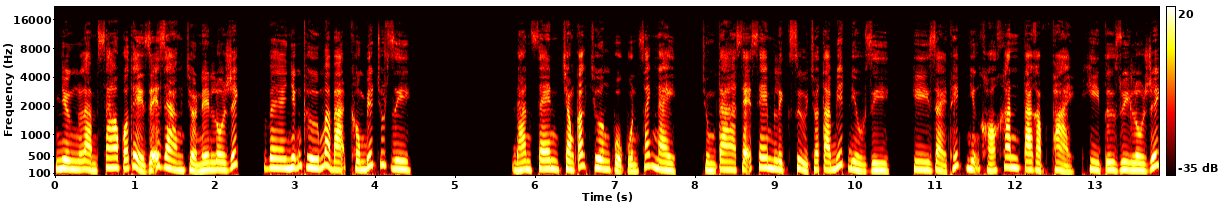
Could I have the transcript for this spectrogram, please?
Nhưng làm sao có thể dễ dàng trở nên logic về những thứ mà bạn không biết chút gì? Đan xen trong các chương của cuốn sách này, chúng ta sẽ xem lịch sử cho ta biết điều gì khi giải thích những khó khăn ta gặp phải khi tư duy logic.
